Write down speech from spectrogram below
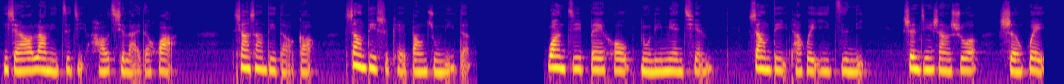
你想要让你自己好起来的话，向上帝祷告。上帝是可以帮助你的。忘记背后，努力面前，上帝他会医治你。圣经上说，神会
